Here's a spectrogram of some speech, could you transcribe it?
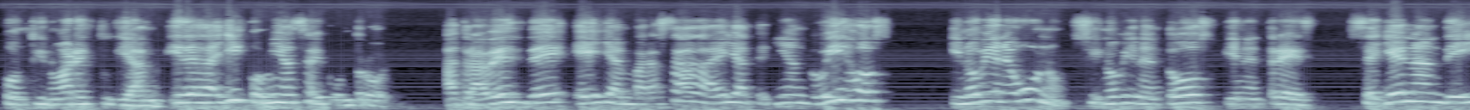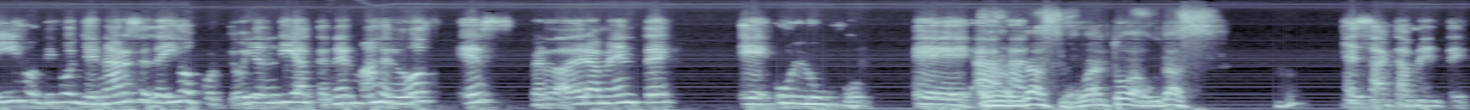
continuar estudiando. Y desde allí comienza el control, a través de ella embarazada, ella teniendo hijos, y no viene uno, sino vienen dos, vienen tres. Se llenan de hijos, digo llenarse de hijos, porque hoy en día tener más de dos es verdaderamente eh, un lujo. Eh, a- Con a- audacia, un acto audaz. Exactamente.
